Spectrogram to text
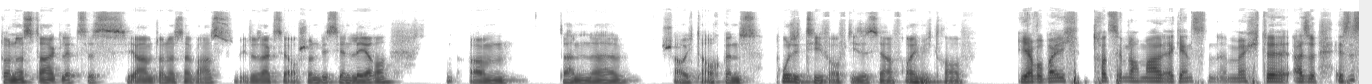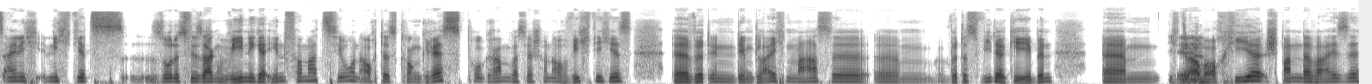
Donnerstag, letztes Jahr am Donnerstag war es, wie du sagst, ja auch schon ein bisschen leerer. Ähm, dann äh, schaue ich da auch ganz positiv auf dieses Jahr, freue ich mich drauf. Ja, wobei ich trotzdem nochmal ergänzen möchte, also es ist eigentlich nicht jetzt so, dass wir sagen, weniger Information. Auch das Kongressprogramm, was ja schon auch wichtig ist, äh, wird in dem gleichen Maße, ähm, wird es wiedergeben. Ähm, ich ja. glaube auch hier spannenderweise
